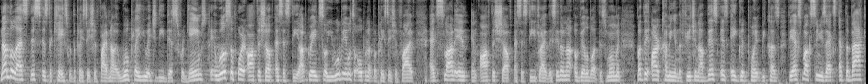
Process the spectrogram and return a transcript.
Nonetheless, this is the case with the PlayStation 5. Now, it will play UHD discs for games. It will support off-the-shelf SSD upgrades, so you will be able to open up the PlayStation 5 and slot in an off-the-shelf SSD drive. They say they're not available at this moment, but they are coming in the future. Now, this is a good point because the Xbox Series X at the back,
